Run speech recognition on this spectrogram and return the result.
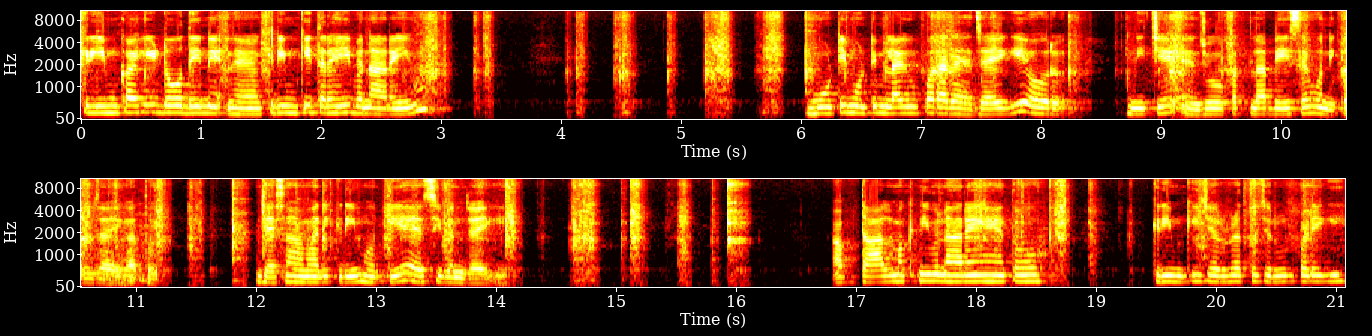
क्रीम का ही डो देने क्रीम की तरह ही बना रही हूँ। मोटी मोटी मलाई ऊपर रह जाएगी और नीचे जो पतला बेस है, वो निकल जाएगा तो जैसा हमारी क्रीम होती है, ऐसी बन जाएगी। अब दाल मखनी बना रहे हैं तो क्रीम की ज़रूरत तो ज़रूर पड़ेगी।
